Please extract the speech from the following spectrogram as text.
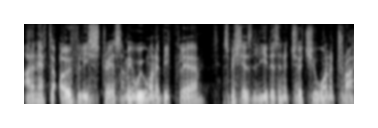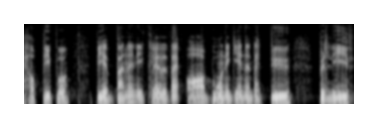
I don't have to overly stress. I mean, we want to be clear, especially as leaders in a church, you want to try help people be abundantly clear that they are born again and they do believe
